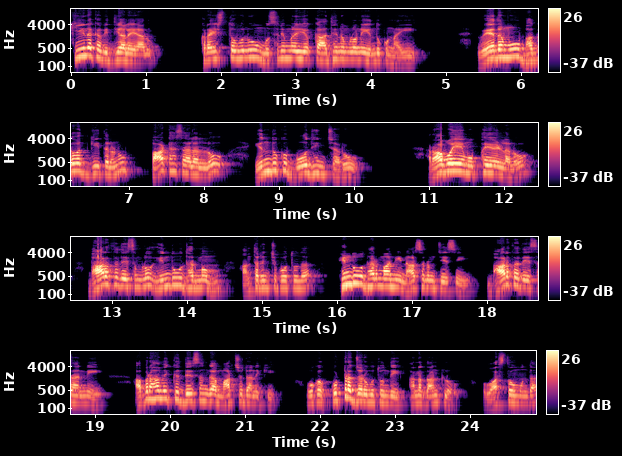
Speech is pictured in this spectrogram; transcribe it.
కీలక విద్యాలయాలు క్రైస్తవులు ముస్లింల యొక్క అధీనంలోనే ఎందుకున్నాయి? వేదము భగవద్గీతలను పాఠశాలల్లో ఎందుకు బోధించరు? రాబోయే ముప్పై ఏళ్ళలో భారతదేశంలో హిందూ ధర్మం అంతరించిపోతుందా? హిందూ ధర్మాన్ని నాశనం చేసి భారతదేశాన్ని అబ్రహామిక్ దేశంగా మార్చడానికి ఒక కుట్ర జరుగుతుంది అన్న దాంట్లో వాస్తవం ఉందా?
